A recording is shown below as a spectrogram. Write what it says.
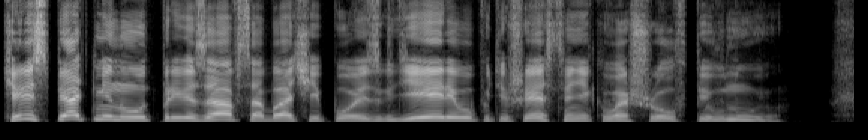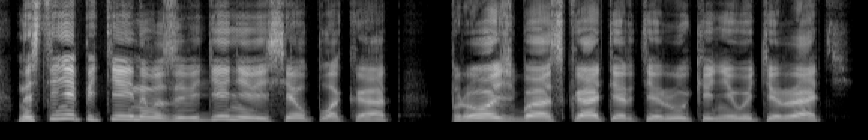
Через пять минут, привязав собачий пояс к дереву, путешественник вошел в пивную. На стене питейного заведения висел плакат «Просьба о скатерти руки не вытирать»,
